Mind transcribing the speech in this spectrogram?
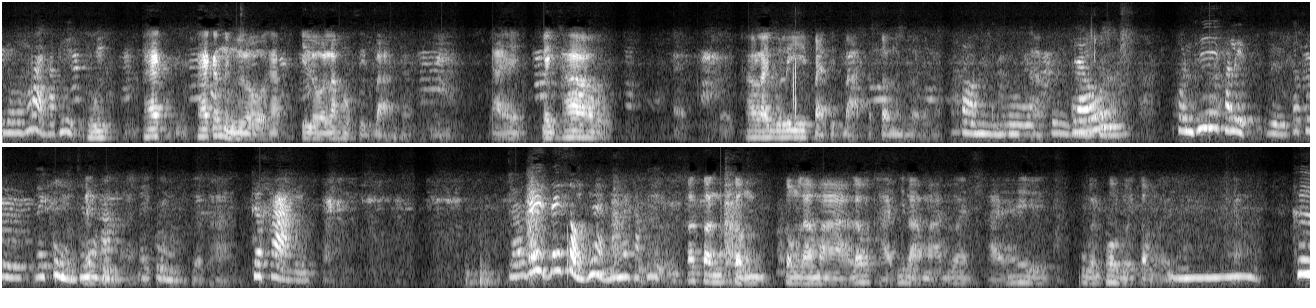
กิโลเท่าไหร่คะพี่ทุงแพ็คแพ็คก็หนึ่งโลครับ กิโลละหกสิบบาทครับใช้เป็นข้าวเอ่อข้าวไรซ์เบอรรี่แปดสิบบาทครับต่อหนึ่งโลครับต่อหนึ่งโลครับแล้วคนที่ผลิตหรือก็คือในกลุ่มใช่ไหมคะในกลุ่มเครือข่ายเครือข่าย แล้วได้ได้ส่งที่ไหนบ้างไหมคะพี่ ก็ตอนส่งตรงรามาแล้วก็ขายที่รามาด้วย ขายให้ผู้บริโภคโดยตรงเลยอืมคือ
